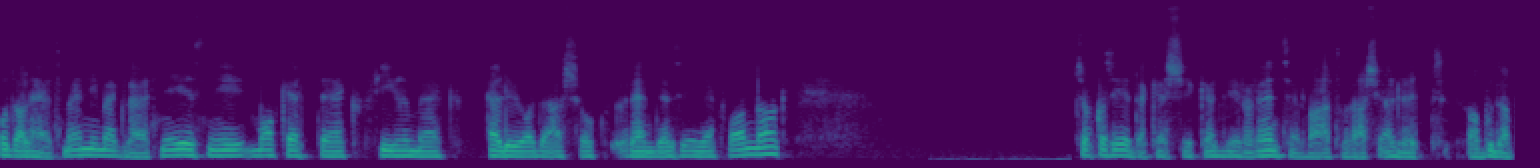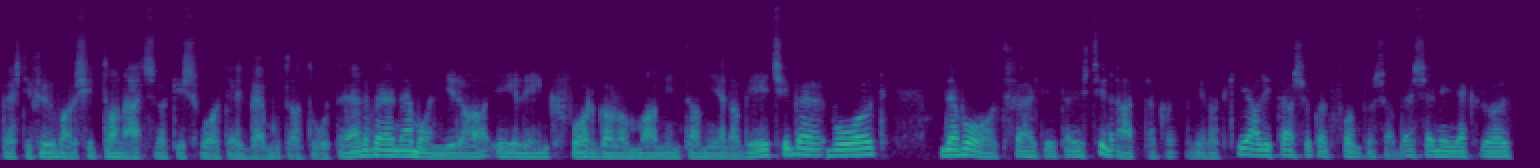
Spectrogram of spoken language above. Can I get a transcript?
oda lehet menni, meg lehet nézni, makettek, filmek, előadások, rendezvények vannak, csak az érdekesség kedvére a rendszerváltozás előtt a budapesti fővárosi tanácsnak is volt egy bemutató terve, nem annyira élénk forgalommal, mint amilyen a Bécsibe volt, de volt feltétel, és csináltak azért ott kiállításokat fontosabb eseményekről,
